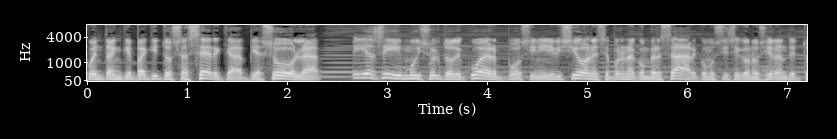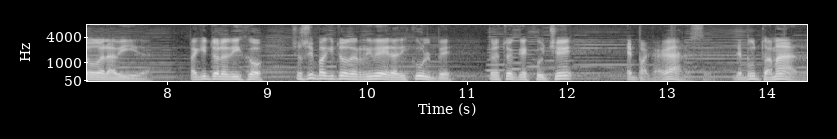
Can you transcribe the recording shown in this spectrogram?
Cuentan que Paquito se acerca a Piazzola y así, muy suelto de cuerpo, sin inhibiciones, se ponen a conversar como si se conocieran de toda la vida. Paquito le dijo, yo soy Paquito de Rivera, disculpe, pero esto que escuché es para cagarse, de puta madre.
